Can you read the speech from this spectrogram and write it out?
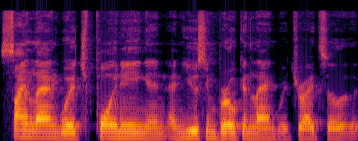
sign language, pointing, and, and using broken language, right? So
